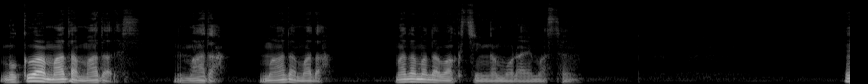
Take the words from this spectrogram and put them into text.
僕はまだまだです。まだ、まだまだ、まだまだワクチンがもらえません。え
